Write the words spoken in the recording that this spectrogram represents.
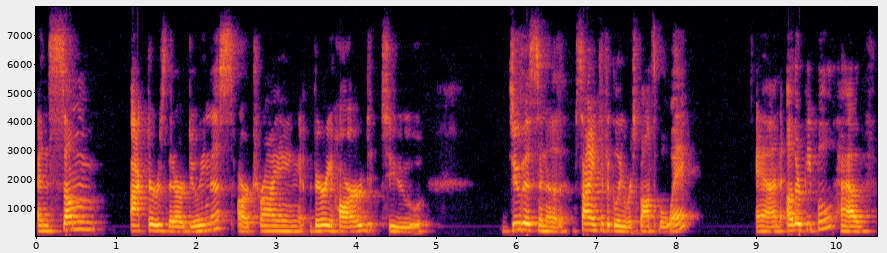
And some actors that are doing this are trying very hard to do this in a scientifically responsible way. And other people have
